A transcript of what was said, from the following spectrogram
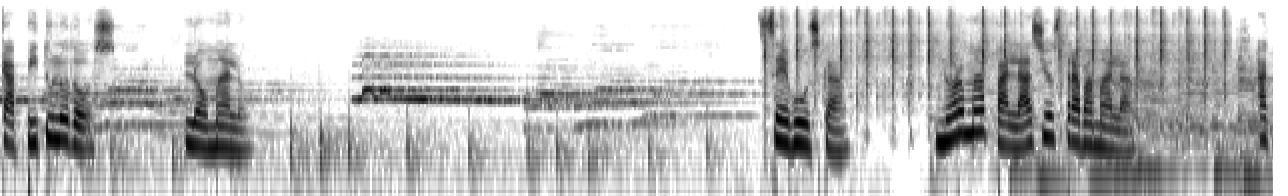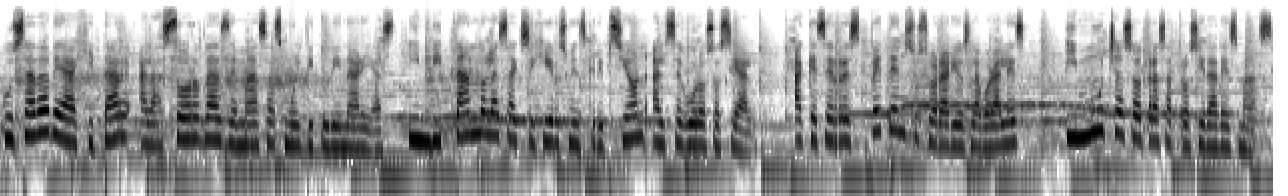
Capítulo 2. Lo malo. Se busca. Norma Palacios Trabamala, acusada de agitar a las sordas de masas multitudinarias, invitándolas a exigir su inscripción al Seguro Social, a que se respeten sus horarios laborales y muchas otras atrocidades más.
